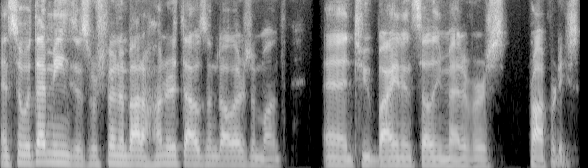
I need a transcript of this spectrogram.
And so what that means is we're spending about a hundred thousand dollars a month and to buying and selling metaverse properties.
